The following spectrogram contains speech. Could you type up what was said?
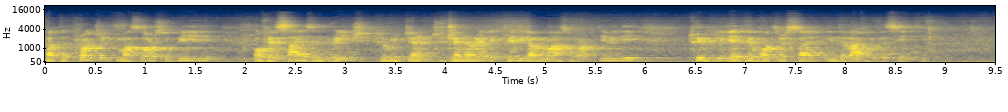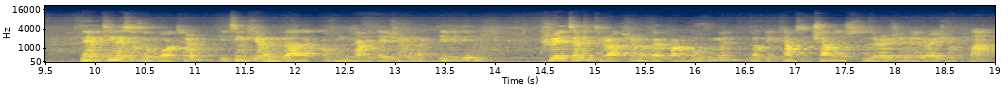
but the project must also be of a size and reach to, to generate a critical mass of activity to implicate the water side in the life of the city. The emptiness of the water, its inherent lack of inhabitation and activity, creates an interruption of urban movement that becomes a challenge to the regeneration plan.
